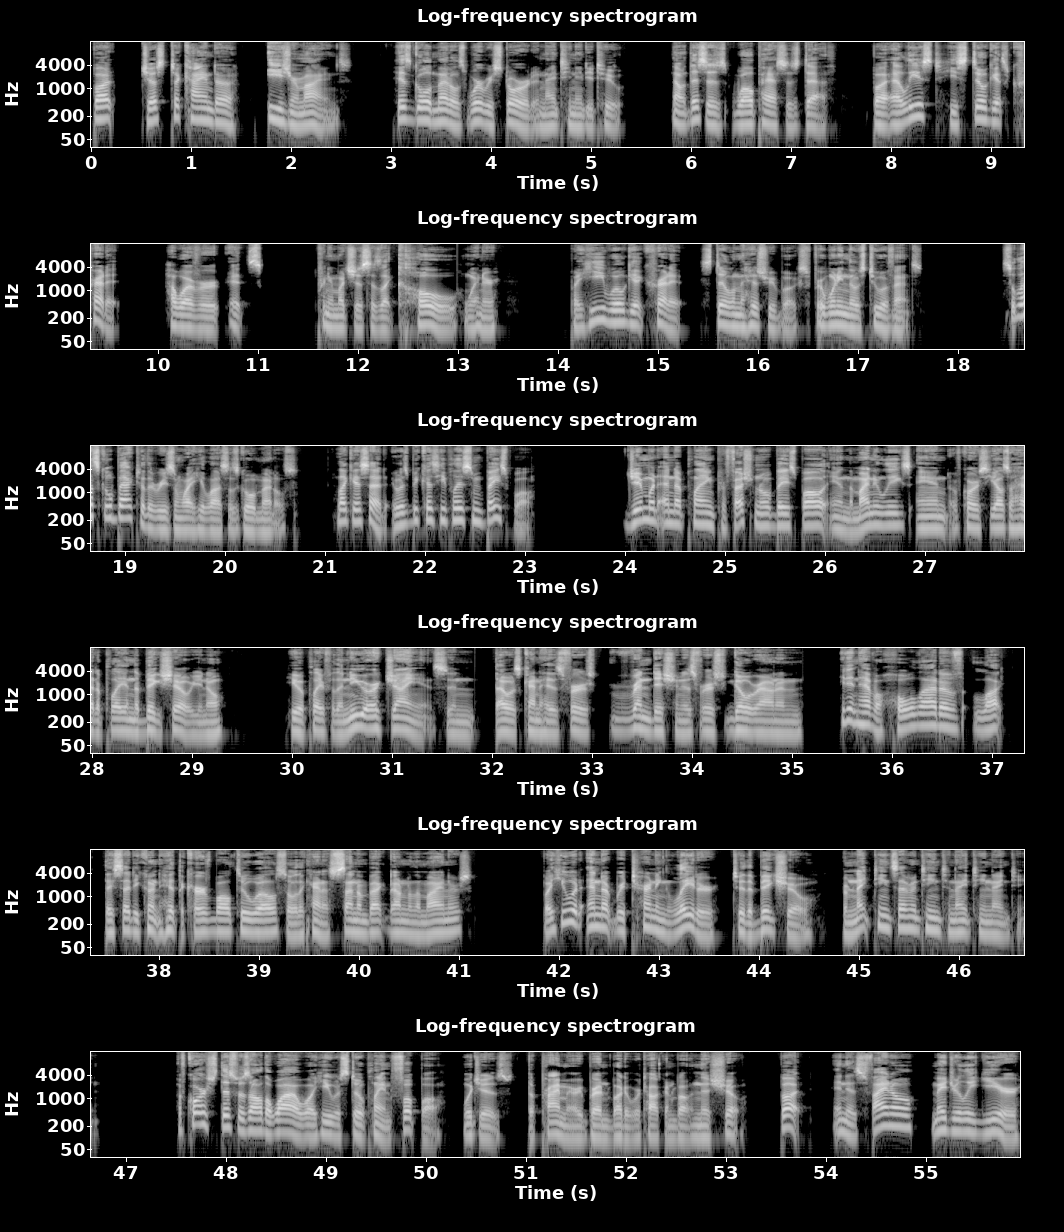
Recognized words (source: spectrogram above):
But just to kind of ease your minds, his gold medals were restored in 1982. Now, this is well past his death, but at least he still gets credit. However, it's pretty much just as like co winner but he will get credit still in the history books for winning those two events. So let's go back to the reason why he lost his gold medals. Like I said, it was because he played some baseball. Jim would end up playing professional baseball in the minor leagues, and of course, he also had to play in the big show, you know? He would play for the New York Giants, and that was kind of his first rendition, his first go around, and he didn't have a whole lot of luck. They said he couldn't hit the curveball too well, so they kind of sent him back down to the minors but he would end up returning later to the big show from 1917 to 1919. Of course, this was all the while while he was still playing football, which is the primary bread and butter we're talking about in this show. But in his final major league year,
